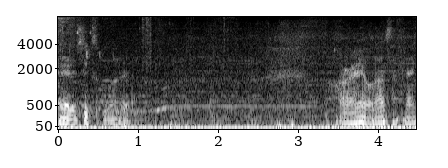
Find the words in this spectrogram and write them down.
And it just exploded. Alright, well that's a thing.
